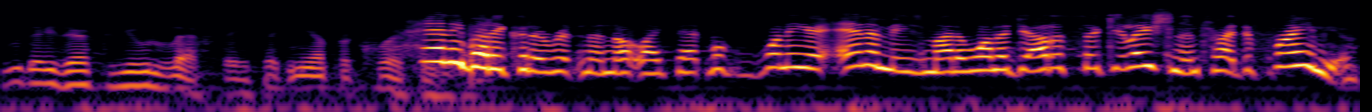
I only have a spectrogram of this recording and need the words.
Two days after you left, they picked me up for questioning. Anybody could have written a note like that. Well, One of your enemies might have wanted you out of circulation and tried to frame you.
